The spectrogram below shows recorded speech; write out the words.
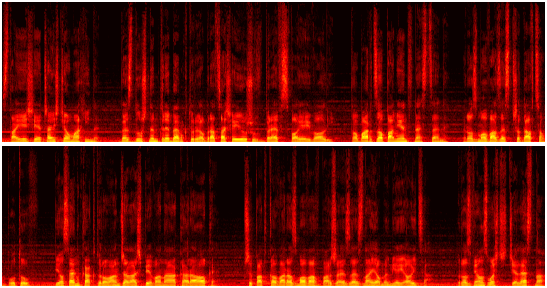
staje się częścią machiny, bezdusznym trybem, który obraca się już wbrew swojej woli. To bardzo pamiętne sceny. Rozmowa ze sprzedawcą butów, piosenka, którą Angela śpiewa na karaoke, przypadkowa rozmowa w barze ze znajomym jej ojca, rozwiązłość cielesna,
